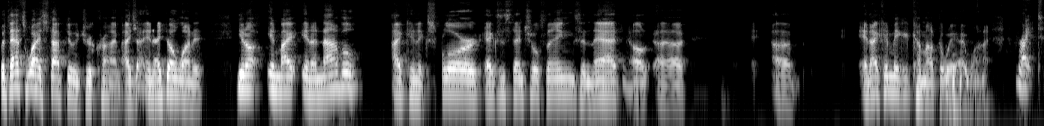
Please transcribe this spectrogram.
but that's why I stopped doing true crime. I and I don't want to, you know, in my in a novel, I can explore existential things and that. Uh, uh, and I can make it come out the way I want. Right,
